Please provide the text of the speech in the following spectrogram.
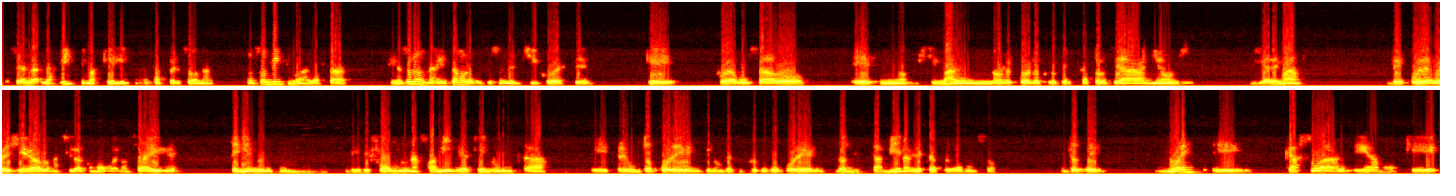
O sea, las víctimas que eligen estas personas no son víctimas al azar si nosotros analizamos la situación del chico este, que fue abusado, eh, si, mal no recuerdo, creo que a 14 años, y, además, después de haber llegado a una ciudad como Buenos Aires, teniendo un, de, fondo una familia que nunca eh, preguntó por él, que nunca se preocupó por él, donde también había casos de abuso. Entonces, no es eh, casual, digamos, que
